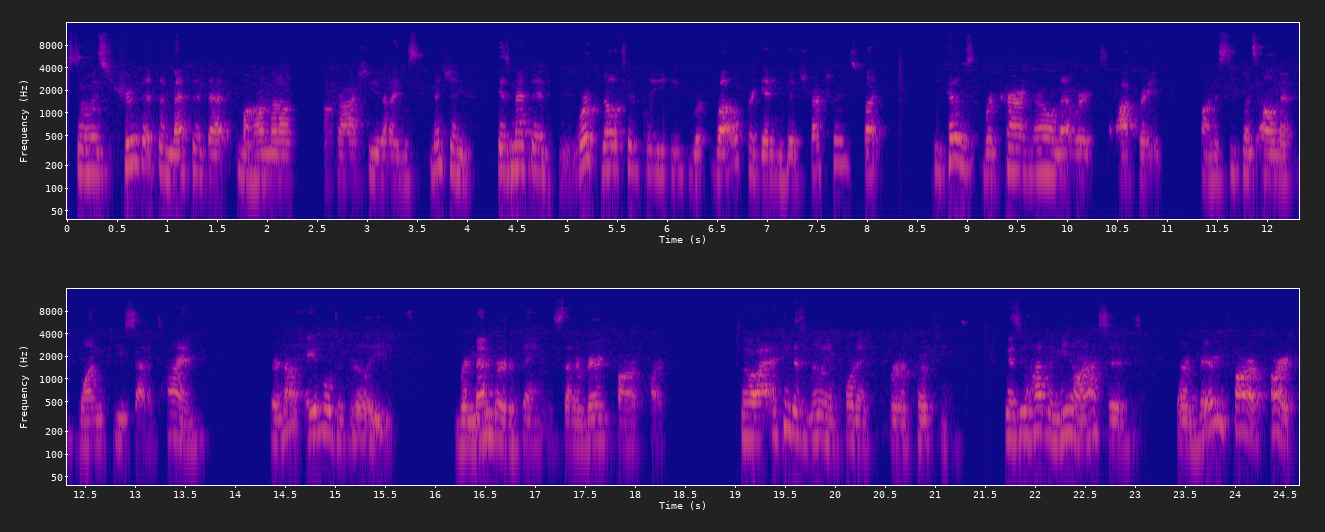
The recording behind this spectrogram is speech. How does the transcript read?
So it's true that the method that Mohammed Al-Quraishi that I just mentioned, his method worked relatively well for getting good structures, but because recurrent neural networks operate on a sequence element one piece at a time, they're not able to really remember things that are very far apart. So I think that's really important for proteins because you'll have amino acids that are very far apart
